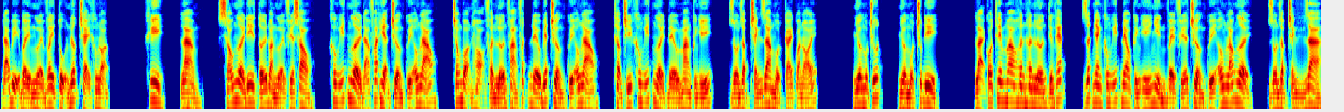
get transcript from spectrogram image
đã bị bảy người vây tụ nước chảy không lọt. Khi, làm, sáu người đi tới đoàn người phía sau, không ít người đã phát hiện trưởng quý ông lão, trong bọn họ phần lớn phảng phất đều biết trưởng quý ông lão, thậm chí không ít người đều mang kính ý, dồn dập tránh ra một cái quá nói. Nhường một chút, nhường một chút đi. Lại có thêm mao hân hân lớn tiếng thét, rất nhanh không ít đeo kính ý nhìn về phía trưởng quý ông lão người, dồn dập tránh ra,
